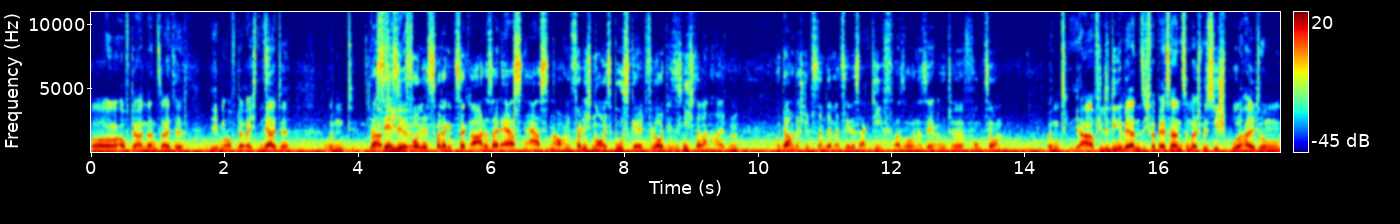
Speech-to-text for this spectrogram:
äh, auf der anderen Seite eben auf der rechten Ja. Seite. Und ja, Was sehr sinnvoll ist, weil da gibt es ja gerade seit 1.1. auch ein völlig neues Bußgeld für Leute, die sich nicht daran halten. Und da unterstützt dann der Mercedes aktiv. Also eine sehr gute Funktion. Und ja, viele Dinge werden sich verbessern. Zum Beispiel ist die Spurhaltung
